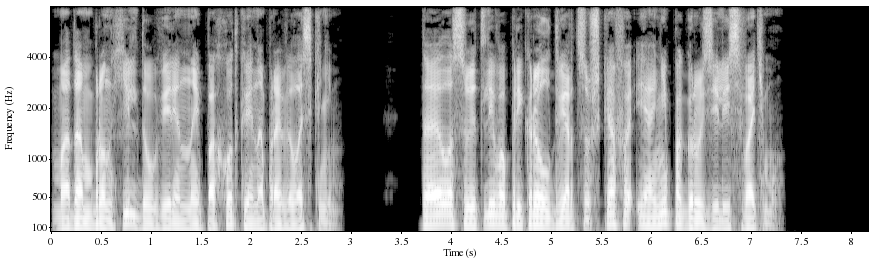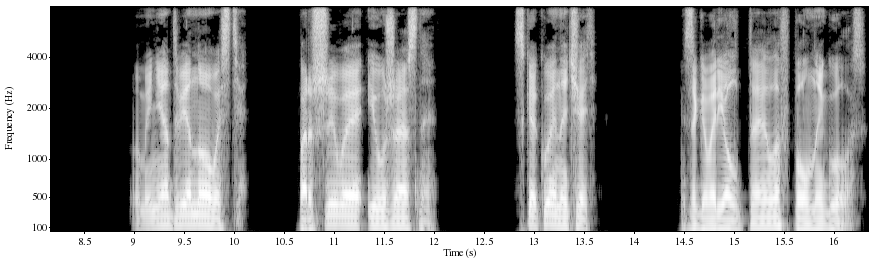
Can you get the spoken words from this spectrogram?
Мадам Брунхильда уверенной походкой направилась к ним. Тайла суетливо прикрыл дверцу шкафа, и они погрузились во тьму. У меня две новости. Паршивая и ужасная. С какой начать? Заговорил Тайло в полный голос.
